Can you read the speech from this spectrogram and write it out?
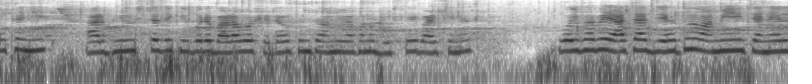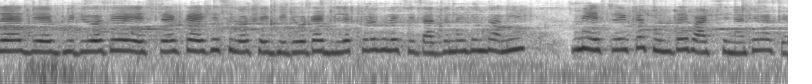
উঠেনি। আর ভিউজটা যে কী করে বাড়াবো সেটাও কিন্তু আমি এখনও বুঝতেই পারছি না। ওইভাবে আছে। আর যেহেতু আমি চ্যানেলে যে ভিডিওতে স্ট্রাইকটা এসেছিল, সেই ভিডিওটা ডিলেট করে ফেলেছি, তার জন্য কিন্তু আমি মানে স্ট্রাইকটা তুলতেই পারছি না, ঠিক আছে?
